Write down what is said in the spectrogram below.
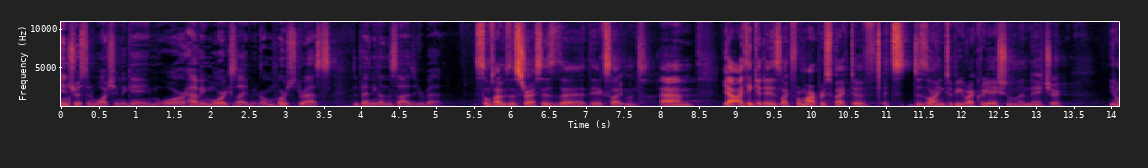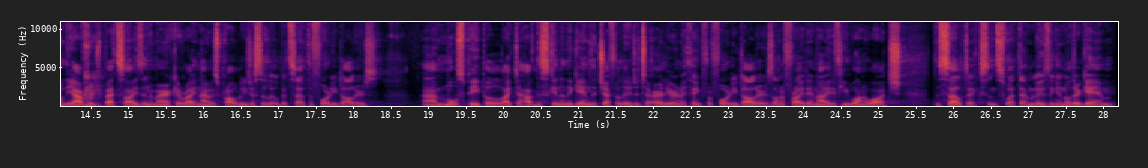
interest in watching the game or having more excitement or more stress, depending on the size of your bet? Sometimes the stress is the, the excitement. Um, yeah, I think it is. Like from our perspective, it's designed to be recreational in nature. You know, the average bet size in America right now is probably just a little bit south of forty dollars. Um, most people like to have the skin in the game that Jeff alluded to earlier, and I think for forty dollars on a Friday night, if you want to watch the Celtics and sweat them losing another game,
